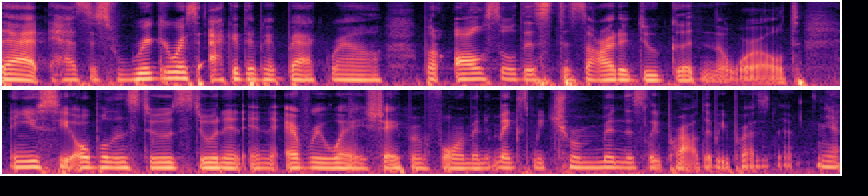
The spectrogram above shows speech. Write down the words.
that has this rigorous academic background, but also this desire to do good in the world. And you see Oberlin students doing it in every way, shape, and form. And it makes me tremendously proud to be president. Yeah.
